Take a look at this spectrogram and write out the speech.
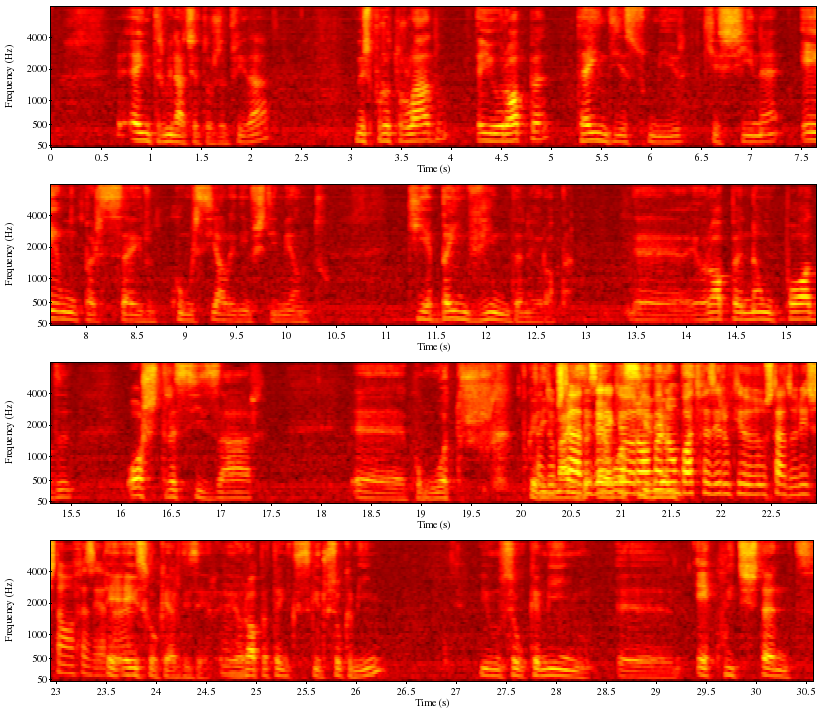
uhum. em determinados setores de atividade, mas por outro lado, a Europa tem de assumir que a China é um parceiro comercial e de investimento que é bem-vinda na Europa. Eh, a Europa não pode ostracizar como outros. Um Portanto, o que está a dizer é que a Europa não pode fazer o que os Estados Unidos estão a fazer. É, é? é isso que eu quero dizer. Uhum. A Europa tem que seguir o seu caminho e o seu caminho uh, equidistante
